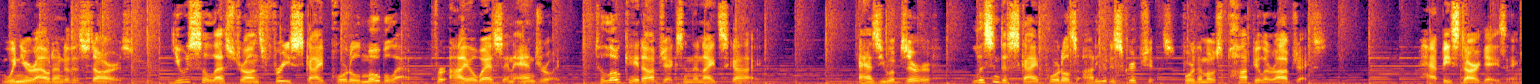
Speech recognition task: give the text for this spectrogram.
When you're out under the stars, use Celestron's free SkyPortal mobile app for iOS and Android to locate objects in the night sky. As you observe, listen to SkyPortal's audio descriptions for the most popular objects. Happy stargazing!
